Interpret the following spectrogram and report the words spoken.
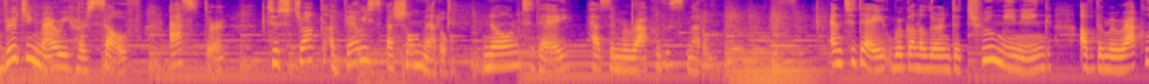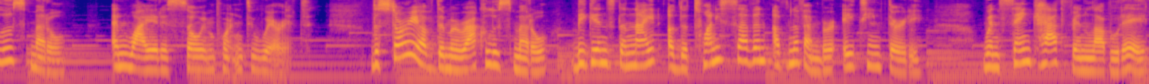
Virgin Mary herself asked her to struck a very special medal, known today as the Miraculous Medal. And today we're going to learn the true meaning of the Miraculous Medal and why it is so important to wear it. The story of the Miraculous Medal begins the night of the 27th of November 1830 when St. Catherine Labouré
